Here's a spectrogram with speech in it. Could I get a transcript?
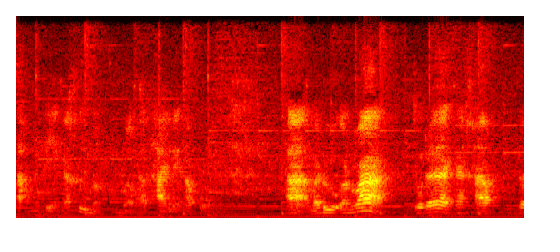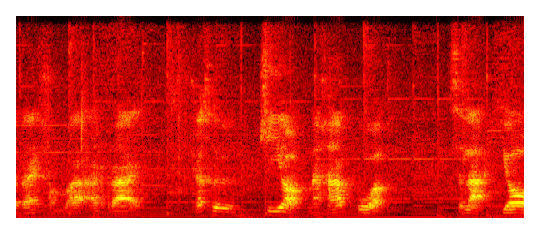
ซ้ำนั่นเองก็คือเหมือนเหมือนภาษาไทยเลยครับผมอ่ามาดูกันว่าตัวแรกนะครับ จะได้คำว่าอะไร ก็คือคีออกนะครับบวกสระย่อ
